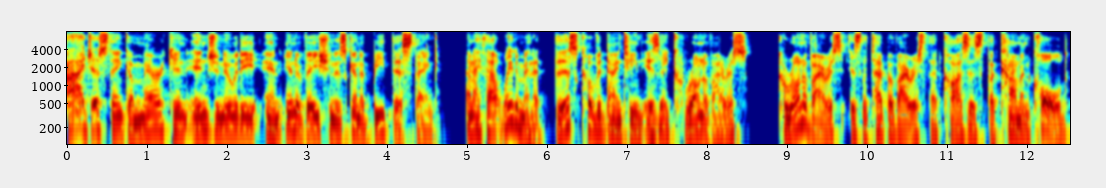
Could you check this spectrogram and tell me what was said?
"I just think American ingenuity and innovation is going to beat this thing." And I thought, wait a minute, this COVID 19 is a coronavirus. Coronavirus is the type of virus that causes the common cold,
